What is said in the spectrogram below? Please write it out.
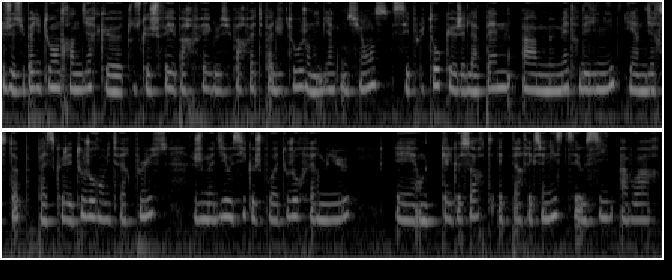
Je suis pas du tout en train de dire que tout ce que je fais est parfait, que je suis parfaite, pas du tout, j'en ai bien conscience. C'est plutôt que j'ai de la peine à me mettre des limites et à me dire stop parce que j'ai toujours envie de faire plus. Je me dis aussi que je pourrais toujours faire mieux. Et en quelque sorte, être perfectionniste, c'est aussi avoir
